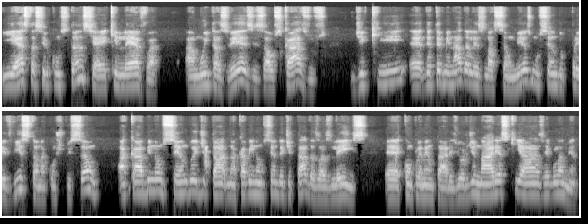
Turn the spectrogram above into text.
E esta circunstância é que leva há muitas vezes aos casos de que é, determinada legislação, mesmo sendo prevista na Constituição, acabe não sendo editada, acabem não sendo editadas as leis é, complementares e ordinárias que as regulamentam.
